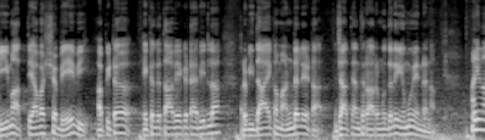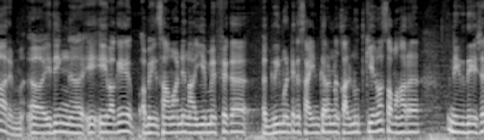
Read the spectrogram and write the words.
වීම අත්‍යවශ්‍ය වේවි අපිට එකගතාවයකට ඇවිල්ලා විදායක මණ්ඩලයට ජාත්‍යන්තර අරමුදල යොමු එන්න නම්. අනිවාරෙන් ඉතින් ඒ වගේ අප සාමාන්‍යෙන් IMF එක ග්‍රීමට එක සයින් කරන්න කලනුත් කියනවා සමහර නිර්දේශ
